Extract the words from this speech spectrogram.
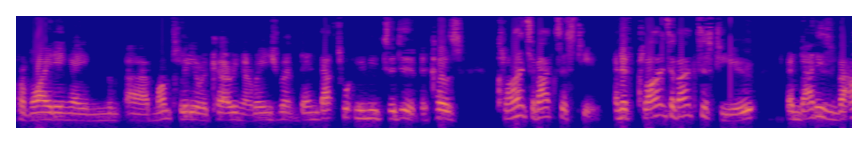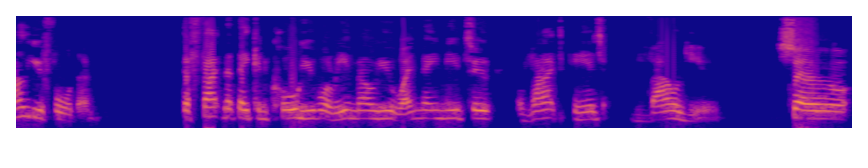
providing a uh, monthly recurring arrangement, then that's what you need to do because clients have access to you. And if clients have access to you, then that is value for them. The fact that they can call you or email you when they need to, that is value. So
